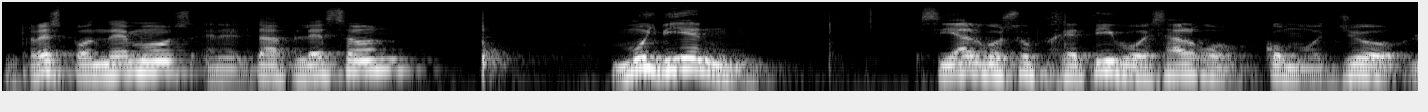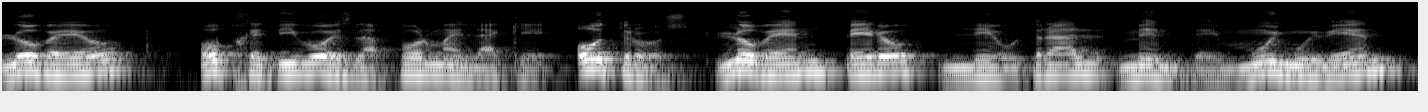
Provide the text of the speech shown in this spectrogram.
Respondemos en el Tab Lesson. Muy bien. Si algo subjetivo es algo como yo lo veo, Objetivo es la forma en la que otros lo ven, pero neutralmente. Muy, muy bien.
